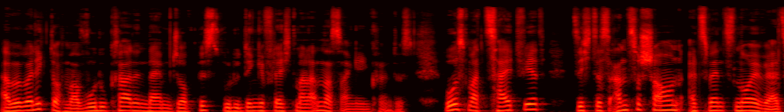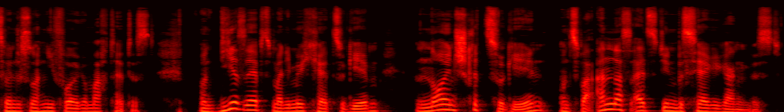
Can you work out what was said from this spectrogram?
Aber überleg doch mal, wo du gerade in deinem Job bist, wo du Dinge vielleicht mal anders angehen könntest. Wo es mal Zeit wird, sich das anzuschauen, als wenn es neu wäre, als wenn du es noch nie vorher gemacht hättest. Und dir selbst mal die Möglichkeit zu geben, einen neuen Schritt zu gehen, und zwar anders, als du ihn bisher gegangen bist.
